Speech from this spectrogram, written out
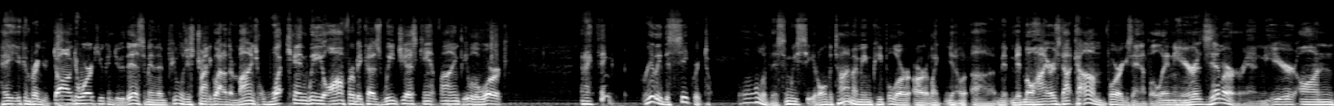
hey, you can bring your dog to work, you can do this. I mean, the people are just trying to go out of their minds. What can we offer because we just can't find people to work? And I think really the secret to all of this, and we see it all the time. I mean, people are, are like, you know, uh, midmohires.com, for example, and here at Zimmer and here on,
